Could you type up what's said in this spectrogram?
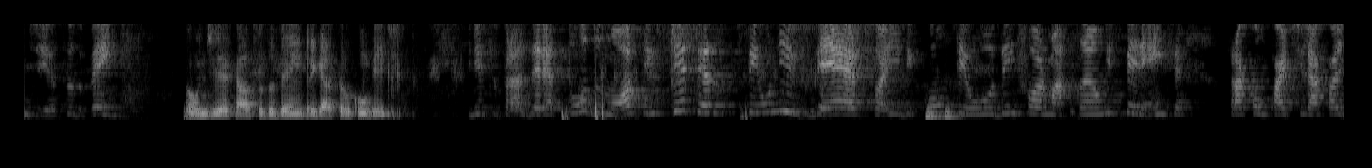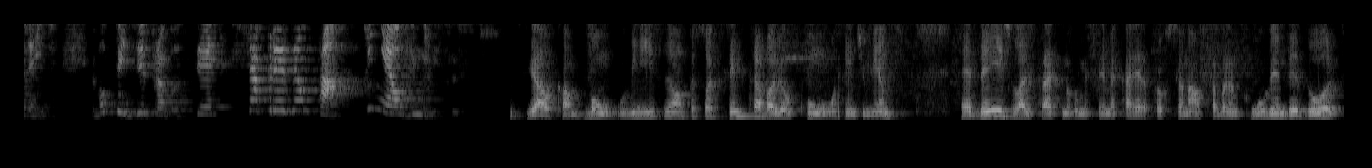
bom dia, tudo bem? Bom dia, Carl, tudo bem? Obrigado pelo convite. Vinícius, o prazer é todo nosso. Tenho certeza que você tem um universo aí de conteúdo, informação, experiência para compartilhar com a gente. Eu vou pedir para você se apresentar. Quem é o Vinícius? Legal, calma. Bom, o Vinícius é uma pessoa que sempre trabalhou com atendimento. É, desde lá de trás, quando eu comecei minha carreira profissional, trabalhando como vendedor,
